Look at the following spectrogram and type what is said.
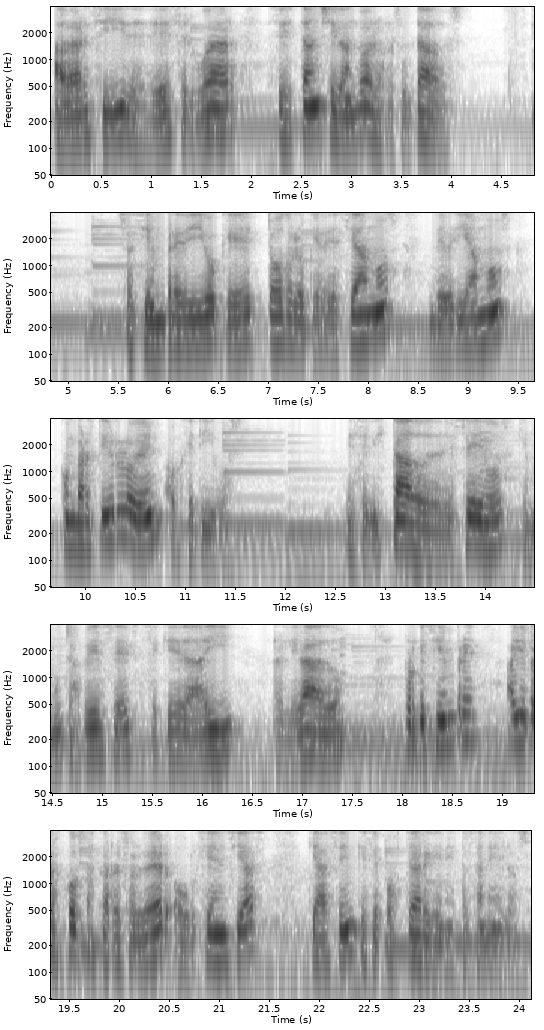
a ver si desde ese lugar se están llegando a los resultados. Yo siempre digo que todo lo que deseamos deberíamos convertirlo en objetivos. Ese listado de deseos que muchas veces se queda ahí, relegado, porque siempre hay otras cosas que resolver o urgencias que hacen que se posterguen estos anhelos.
